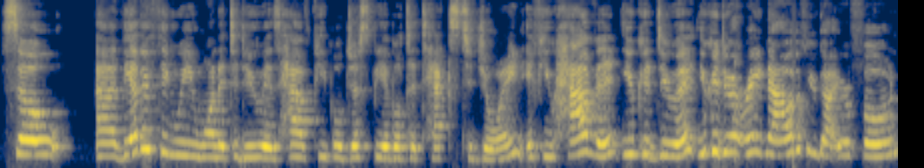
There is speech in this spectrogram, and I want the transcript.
So uh, the other thing we wanted to do is have people just be able to text to join. If you haven't, you could do it. You could do it right now if you got your phone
